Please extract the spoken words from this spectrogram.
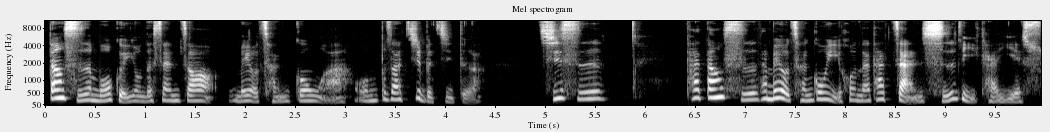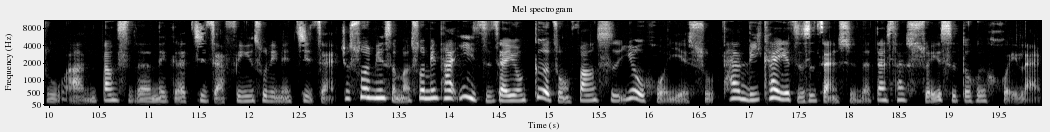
当时魔鬼用的三招没有成功啊，我们不知道记不记得。其实他当时他没有成功以后呢，他暂时离开耶稣啊。当时的那个记载，福音书里面记载，就说明什么？说明他一直在用各种方式诱惑耶稣。他离开也只是暂时的，但是他随时都会回来。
